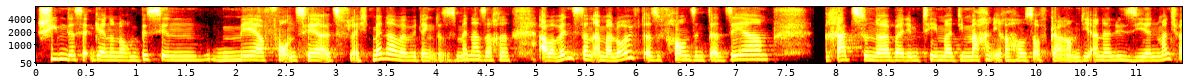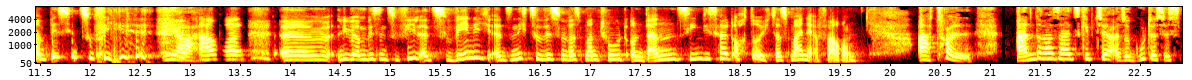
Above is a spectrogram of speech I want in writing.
schieben das gerne noch ein bisschen mehr vor uns her als vielleicht Männer, weil wir denken, das ist Männersache. Aber wenn es dann einmal läuft, also Frauen sind da sehr rational bei dem Thema, die machen ihre Hausaufgaben, die analysieren, manchmal ein bisschen zu viel, ja. aber äh, lieber ein bisschen zu viel als zu wenig, als nicht zu wissen, was man tut und dann ziehen die es halt auch durch. Das ist meine Erfahrung. Ach toll. Andererseits gibt's ja, also gut, das ist,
